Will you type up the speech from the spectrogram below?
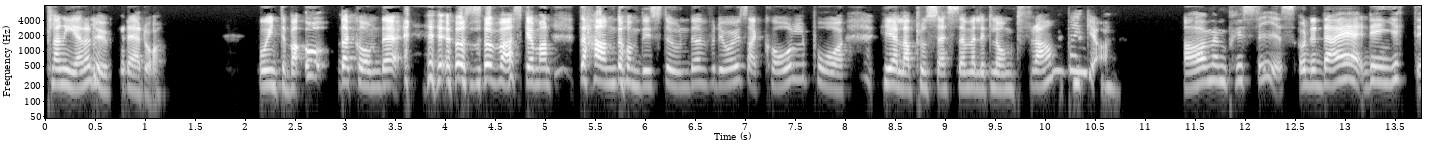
Planerar du på det då? Och inte bara, oh, där kom det! och så bara ska man ta hand om det i stunden, för du har ju så här koll på hela processen väldigt långt fram, tänker jag. Ja, men precis. Och det där är, det är en jätte,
